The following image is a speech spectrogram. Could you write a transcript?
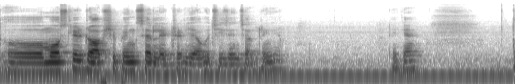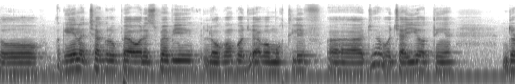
तो मोस्टली ड्रॉप शिपिंग से रिलेटेड जो है वो चीज़ें चल रही हैं। ठीक है? तो अगेन अच्छा ग्रुप है और इसमें भी लोगों को जो है वो मुख्तलिफ़ जो है वो चाहिए होती हैं। जो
